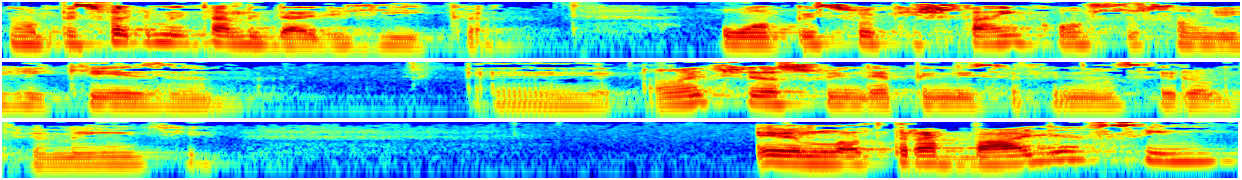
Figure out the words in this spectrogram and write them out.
uma pessoa de mentalidade rica, ou uma pessoa que está em construção de riqueza, é, antes da sua independência financeira, obviamente, ela trabalha sim.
